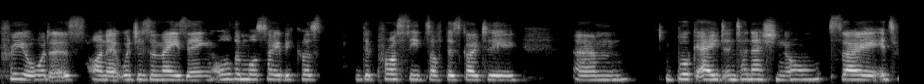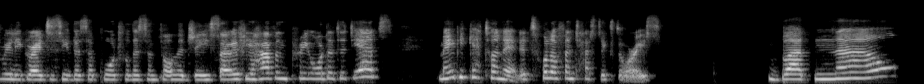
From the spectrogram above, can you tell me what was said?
pre orders on it, which is amazing. All the more so because the proceeds of this go to um, Book Aid International. So it's really great to see the support for this anthology. So if you haven't pre ordered it yet, maybe get on it. It's full of fantastic stories. But now,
